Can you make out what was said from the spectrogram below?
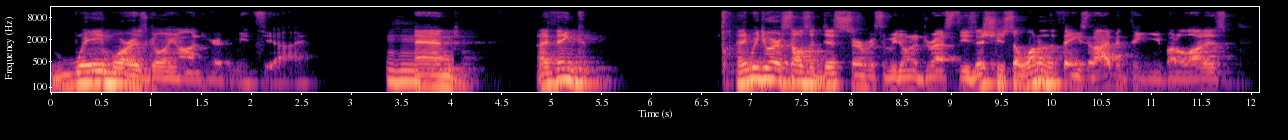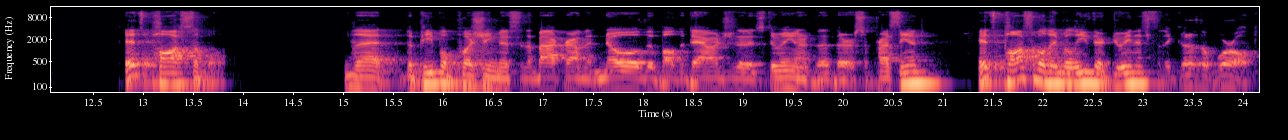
way more is going on here than meets the eye. Mhm. And I think I think we do ourselves a disservice if we don't address these issues. So one of the things that I've been thinking about a lot is it's possible that the people pushing this in the background that know about the damage that it's doing and that they're suppressing it, it's possible they believe they're doing this for the good of the world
